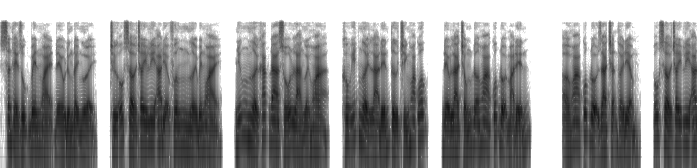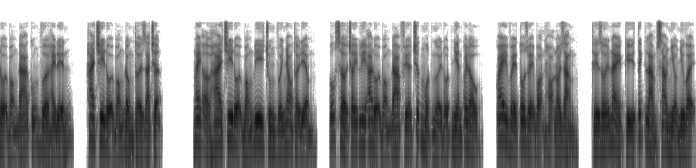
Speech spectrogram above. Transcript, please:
sân thể dục bên ngoài đều đứng đầy người, trừ ốc Sở Chaylia địa phương người bên ngoài, những người khác đa số là người Hoa, không ít người là đến từ chính Hoa Quốc, đều là chống đỡ Hoa Quốc đội mà đến. Ở Hoa Quốc đội ra trận thời điểm, Úc Sở Chaylia đội bóng đá cũng vừa hay đến, hai chi đội bóng đồng thời ra trận. Ngay ở hai chi đội bóng đi chung với nhau thời điểm, Úc Sở Chaylia đội bóng đá phía trước một người đột nhiên quay đầu, quay về Tô Duệ bọn họ nói rằng, thế giới này kỳ tích làm sao nhiều như vậy,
